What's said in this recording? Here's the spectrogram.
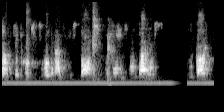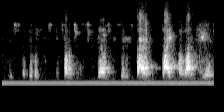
some difficulties organizing his thoughts. He remains undiagnosed regarding his abilities, intelligence. He does exhibit flight of ideas.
